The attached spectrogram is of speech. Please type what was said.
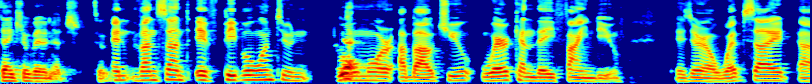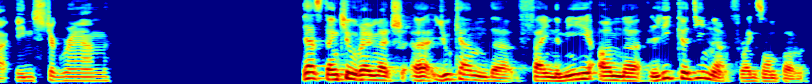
Thank you very much too. And Vincent, if people want to know yeah. more about you, where can they find you? Is there a website, uh, Instagram? Yes, thank you very much. Uh, you can uh, find me on uh, LinkedIn, for example,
